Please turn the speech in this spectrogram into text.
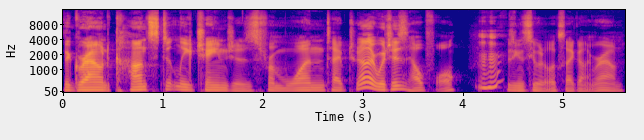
the ground constantly changes from one type to another, which is helpful because Mm-hmm. you can see what it looks like on the ground.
